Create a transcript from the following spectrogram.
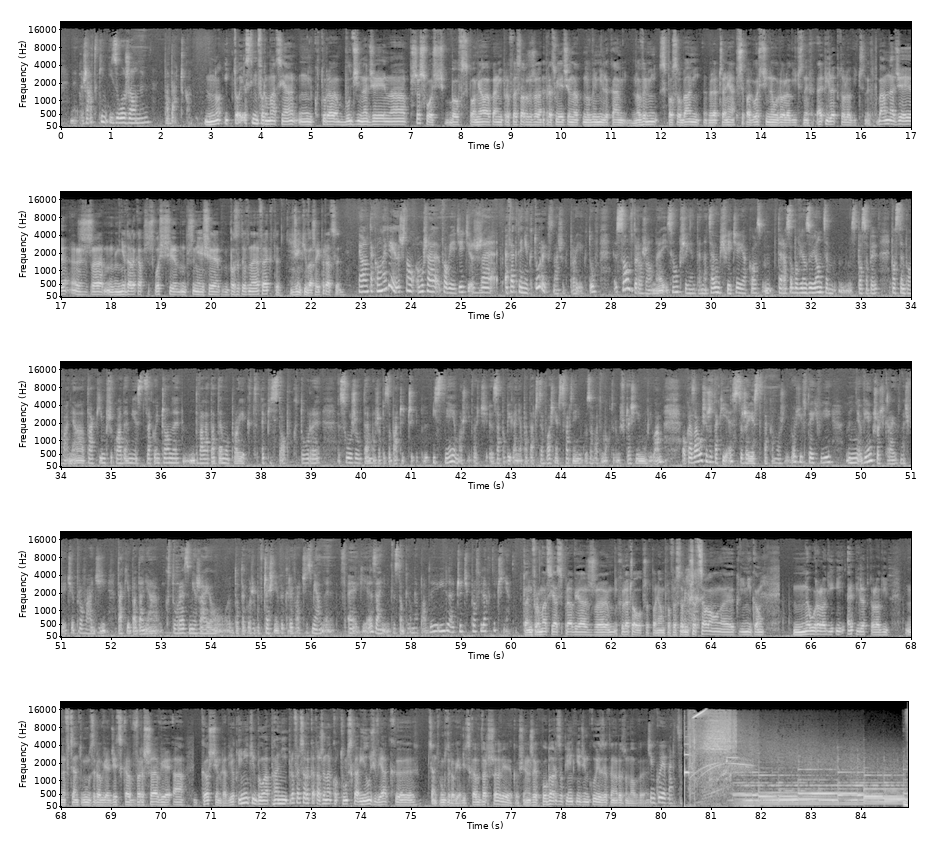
rzadkim i złożonym padaczką. No i to jest informacja, mm, która budzi nadzieję na przyszłość, bo wspomniała pani profesor, że pracujecie nad nowymi lekami, nowymi sposobami leczenia przypadłości neurologicznych, epileptologicznych. Mam nadzieję, że niedaleka przyszłość przyniesie pozytywne efekty dzięki waszej pracy. Ja mam taką nadzieję. Zresztą muszę powiedzieć, że efekty niektórych z naszych projektów są wdrożone i są przyjęte na całym świecie jako teraz obowiązujące sposoby postępowania. Takim przykładem jest zakończony dwa lata temu projekt Epistop, który służył temu, żeby zobaczyć, czy istnieje możliwość zapobiegania padaczce właśnie w stwardnieniu guzowatym, o którym już wcześniej mówiłam. Okazało się, że tak jest, że jest taka możliwość i w tej chwili większość krajów na świecie prowadzi takie badania które zmierzają do tego, żeby wcześniej wykrywać zmiany w EEG, zanim wystąpią napady i leczyć profilaktycznie. Ta informacja sprawia, że chylę czoło przed panią profesor i przed całą e, kliniką. neurologii i epileptologii w Centrum Zdrowia Dziecka w Warszawie, a gościem radiokliniki była pani profesor Katarzyna Kotulska-Jóźwiak, e, Centrum Zdrowia Dziecka w Warszawie, jako się rzekło. Bardzo pięknie dziękuję za tę rozmowę. Dziękuję bardzo.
